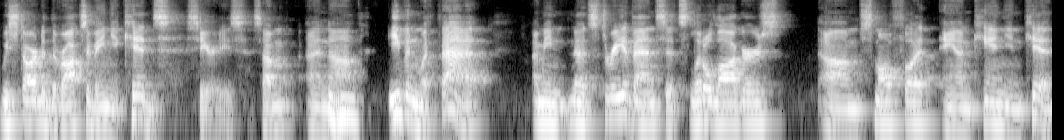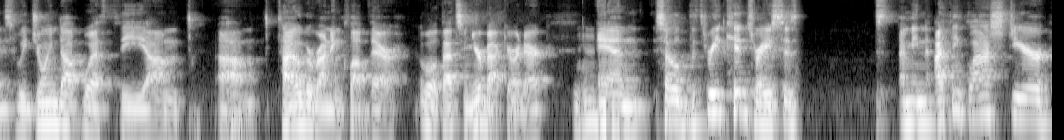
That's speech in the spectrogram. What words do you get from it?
we started the Roxavania Kids series, so and uh, mm-hmm. uh, even with that, I mean, it's three events. It's Little Loggers, um, Smallfoot, and Canyon Kids. We joined up with the um, um, Tioga Running Club there. Well, that's in your backyard, Eric. Mm-hmm. And so the three kids races I mean, I think last year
